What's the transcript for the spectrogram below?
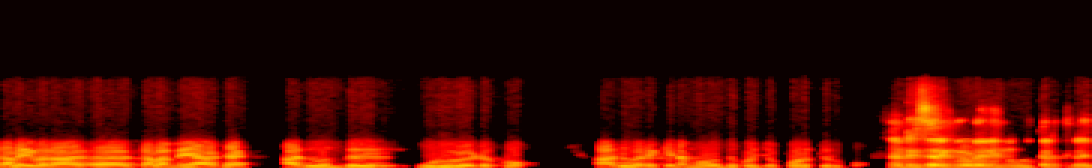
தலைவராக தலைமையாக அது வந்து உருவெடுக்கும். அது வரைக்கும் நம்ம வந்து கொஞ்சம் பொறுத்து இருப்போம் நன்றி சார். எங்களோட கருத்துக்களை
